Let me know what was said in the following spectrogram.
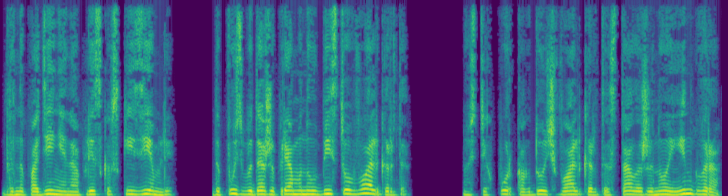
для нападения на Плесковские земли, да пусть бы даже прямо на убийство Вальгарда. Но с тех пор, как дочь Вальгарда стала женой Ингвара,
